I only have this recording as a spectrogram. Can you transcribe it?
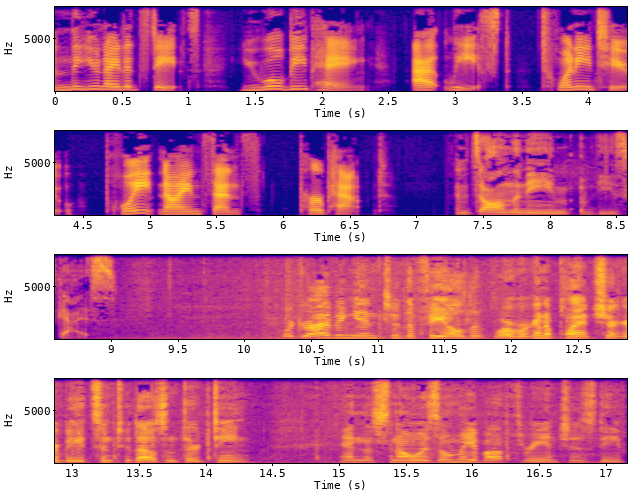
in the United States, you will be paying at least 22.9 cents per pound. And it's all in the name of these guys. We're driving into the field where we're going to plant sugar beets in 2013. And the snow is only about three inches deep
